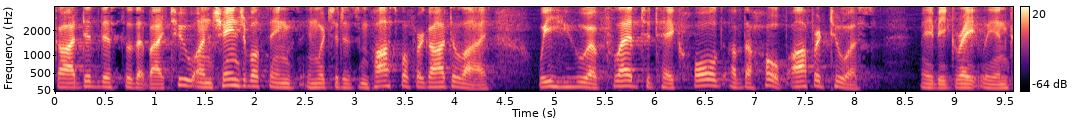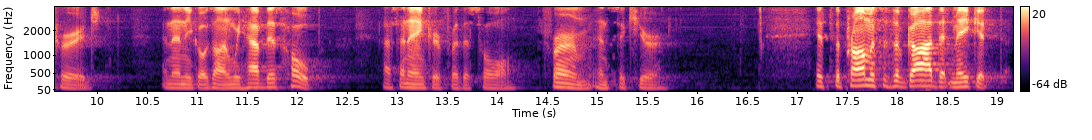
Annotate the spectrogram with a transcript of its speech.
God did this so that by two unchangeable things in which it is impossible for God to lie, we who have fled to take hold of the hope offered to us may be greatly encouraged. And then he goes on, we have this hope as an anchor for the soul, firm and secure. It's the promises of God that make it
